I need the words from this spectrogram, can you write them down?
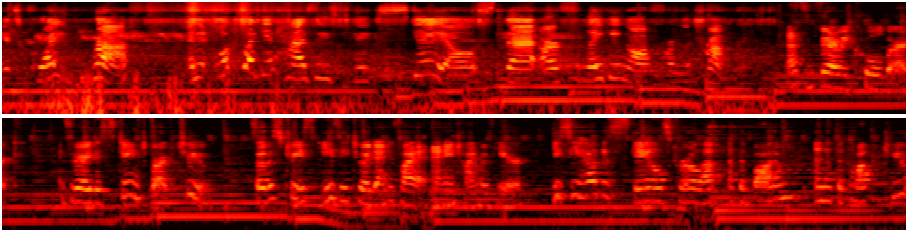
it's quite rough and it looks like it has these big scales that are flaking off from the trunk. That's very cool bark. It's a very distinct bark too, so this tree is easy to identify at any time of year. You see how the scales curl up at the bottom and at the top too?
